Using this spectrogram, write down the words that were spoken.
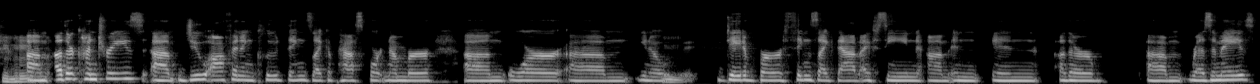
Mm-hmm. Um, other countries um, do often include things like a passport number um, or, um, you know, mm. date of birth, things like that. I've seen um, in in other um, resumes.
